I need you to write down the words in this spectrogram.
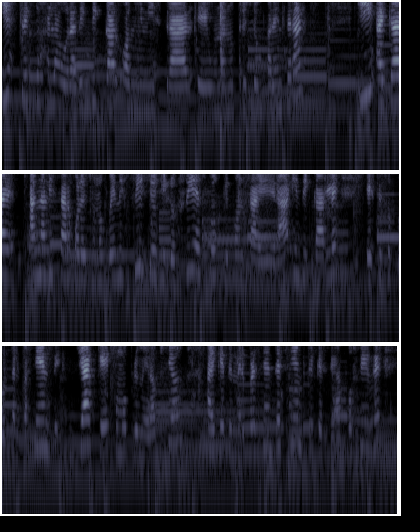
y estrictos a la hora de indicar o administrar eh, una nutrición parenteral. Y hay que analizar cuáles son los beneficios y los riesgos que contraerá indicarle este soporte al paciente, ya que como primera opción hay que tener presente siempre que sea posible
